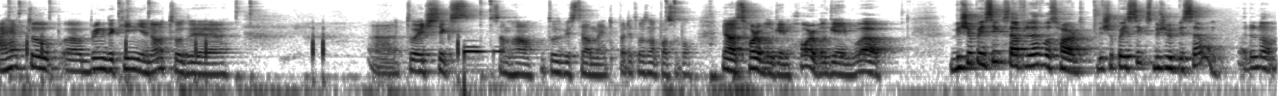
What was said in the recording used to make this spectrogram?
I had to uh, bring the king, you know, to the uh, to h6 somehow. It would be stalemate, but it was not possible. Yeah, it's horrible game. Horrible game. Wow. Bishop a6 after that was hard. Bishop a6, bishop b7. I don't know.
